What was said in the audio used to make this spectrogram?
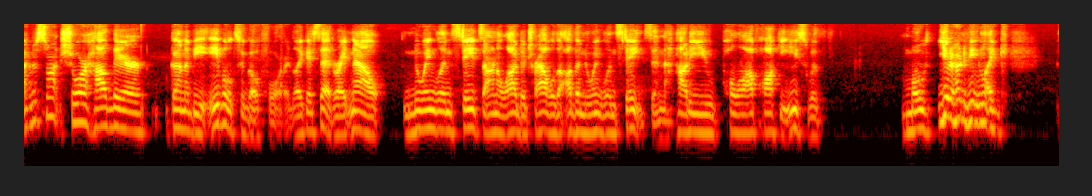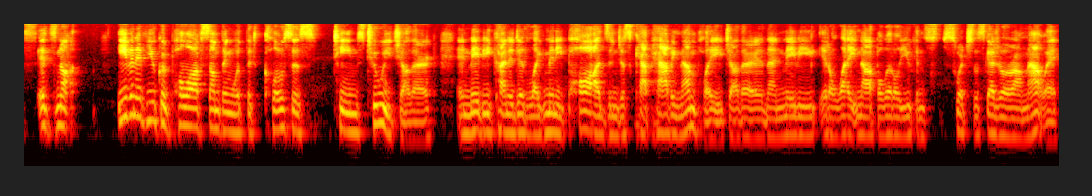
I'm just not sure how they're gonna be able to go forward. Like I said, right now, New England states aren't allowed to travel to other New England states, and how do you pull off Hockey East with most? You know what I mean? Like it's not even if you could pull off something with the closest teams to each other and maybe kind of did like mini pods and just kept having them play each other and then maybe it'll lighten up a little you can switch the schedule around that way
